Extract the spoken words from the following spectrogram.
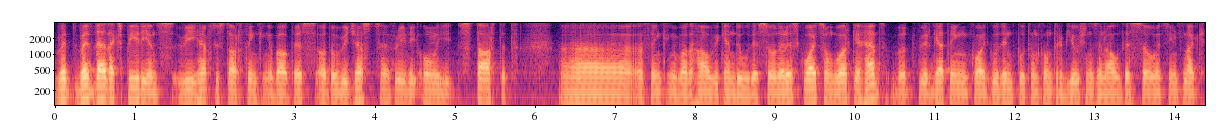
with, with that experience, we have to start thinking about this, although we just have really only started uh, thinking about how we can do this. So there is quite some work ahead, but we're getting quite good input and contributions and all this. So it seems like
